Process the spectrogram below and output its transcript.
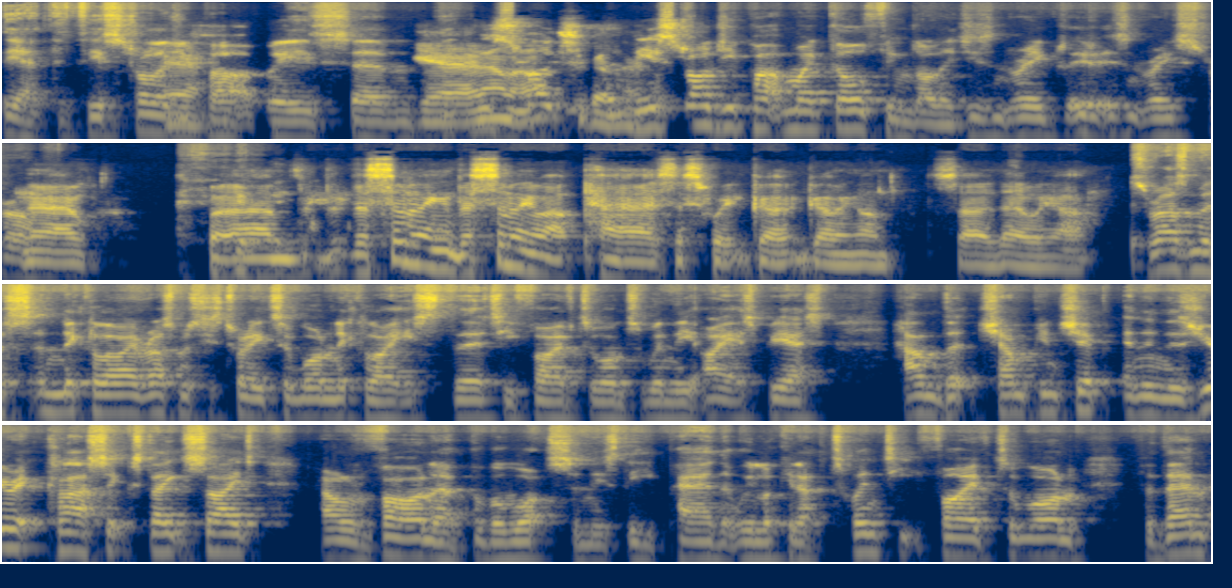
yeah, the, the astrology yeah. part of me is um, yeah. The, no, astrology, the, astrology, part of my golfing knowledge isn't really isn't really strong. No, but um, there's something there's something about pairs this week go, going on. So there we are. It's Rasmus and Nicolai. Rasmus is twenty to one. Nicolai is thirty five to one to win the ISPS Handa Championship. And in the Zurich Classic stateside, Harold Varner, Bubba Watson is the pair that we're looking at 25 to 1 for them.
